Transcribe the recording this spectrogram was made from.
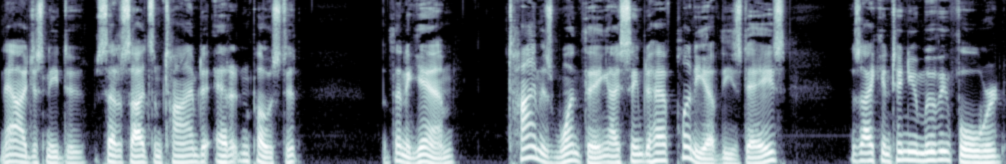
Now I just need to set aside some time to edit and post it. But then again, time is one thing I seem to have plenty of these days as I continue moving forward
